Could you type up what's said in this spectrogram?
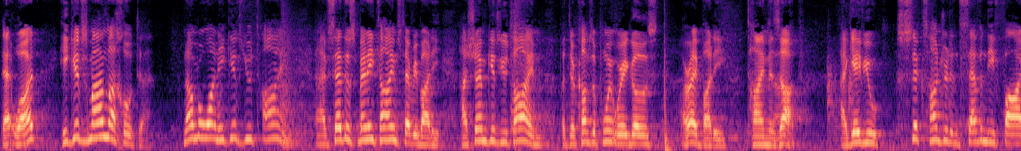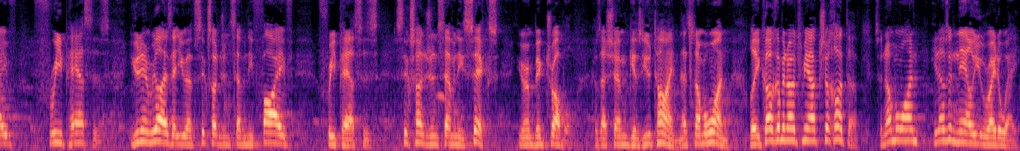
That what? He gives man lachota. Number one, he gives you time. And I've said this many times to everybody. Hashem gives you time, but there comes a point where he goes, All right, buddy, time is up. I gave you 675 free passes. You didn't realize that you have 675 free passes, 676. You're in big trouble because Hashem gives you time. That's number one. So number one, He doesn't nail you right away.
